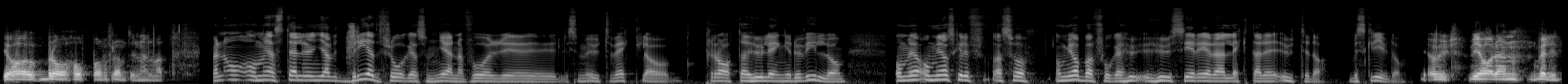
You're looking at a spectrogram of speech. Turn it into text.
jag har bra hopp om framtiden i alla fall. Men om jag ställer en jävligt bred fråga som gärna får eh, liksom utveckla och prata hur länge du vill om. Om jag, om jag skulle, alltså, om jag bara frågar, hur, hur ser era läktare ut idag? Beskriv dem. Ja, vi har en väldigt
